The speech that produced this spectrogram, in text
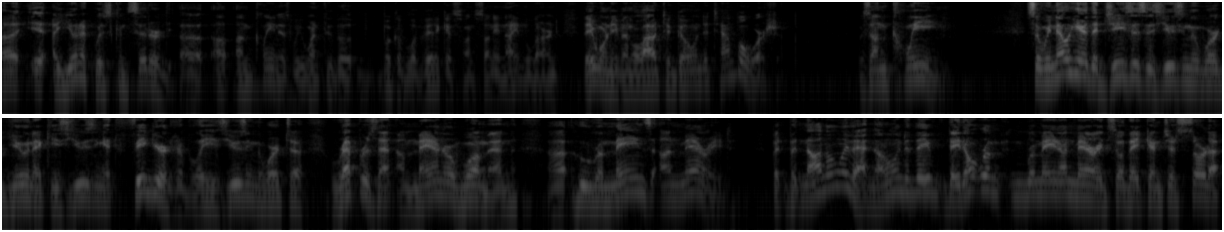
uh, a eunuch was considered uh, unclean, as we went through the book of Leviticus on Sunday night and learned. They weren't even allowed to go into temple worship, it was unclean. So we know here that Jesus is using the word eunuch. He's using it figuratively. He's using the word to represent a man or woman uh, who remains unmarried. But, but not only that, not only do they, they don't rem, remain unmarried so they can just sort of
